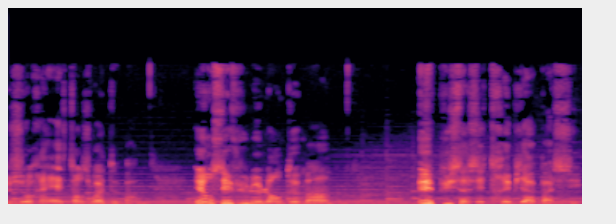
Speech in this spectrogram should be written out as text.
je reste, on se voit demain. Et on s'est vu le lendemain. Et puis ça s'est très bien passé.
